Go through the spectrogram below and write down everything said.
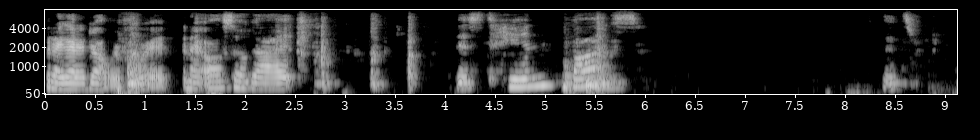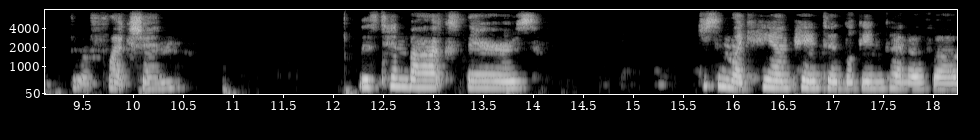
but I got a dollar for it. And I also got this tin box that's the reflection. This tin box, there's just some like hand painted looking kind of uh,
